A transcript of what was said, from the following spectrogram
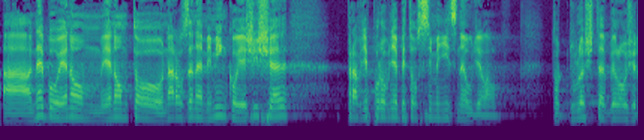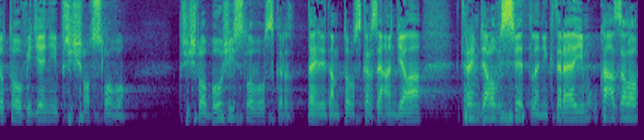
a nebo jenom, jenom to narozené miminko Ježíše, pravděpodobně by to s nimi nic neudělalo. To důležité bylo, že do toho vidění přišlo slovo. Přišlo boží slovo, skrz, tehdy tam to skrze anděla, které jim dalo vysvětlení, které jim ukázalo,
